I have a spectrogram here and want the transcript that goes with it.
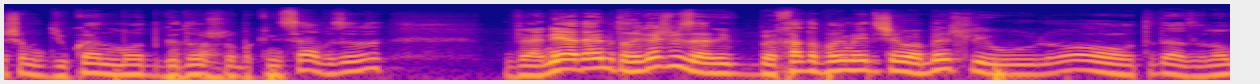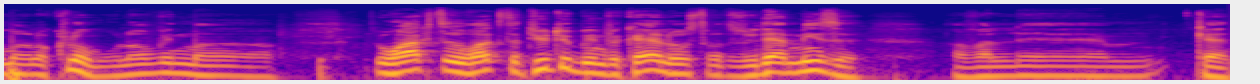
שם דיוקן מאוד גדול נכון. שלו בכניסה וזה וזה. ואני עדיין מתרגש מזה, אני באחד הפעמים הייתי שם עם הבן שלי, הוא לא, אתה יודע, זה לא אומר לו כלום, הוא לא מבין מה... הוא ראה קצת, הוא ראה קצת יוטיובים וכאלו, זאת אומרת, הוא יודע מי זה, אבל אה, כן.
